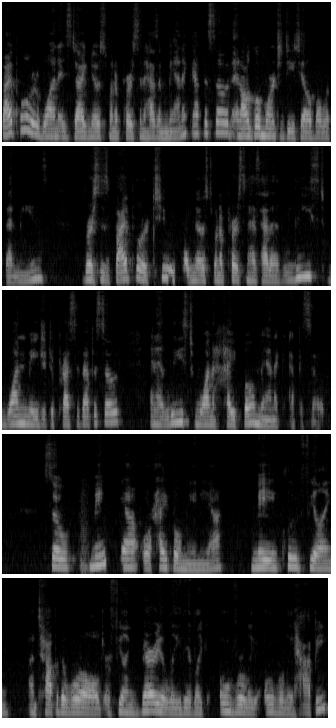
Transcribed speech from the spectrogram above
Bipolar 1 is diagnosed when a person has a manic episode and I'll go more into detail about what that means versus bipolar 2 is diagnosed when a person has had at least one major depressive episode and at least one hypomanic episode. So, mania or hypomania may include feeling on top of the world or feeling very elated, like overly, overly happy.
